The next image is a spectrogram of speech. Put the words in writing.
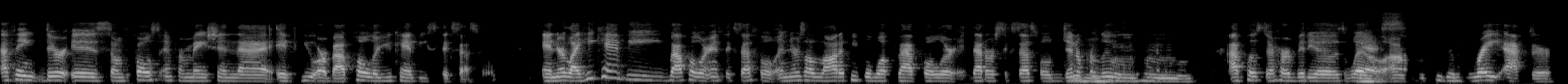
I think there is some false information that if you are bipolar, you can't be successful. And they're like, he can't be bipolar and successful. And there's a lot of people with bipolar that are successful. Jennifer Mhm, Lewis, mhm. I posted her video as well. Yes. Um, she's a great actor.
